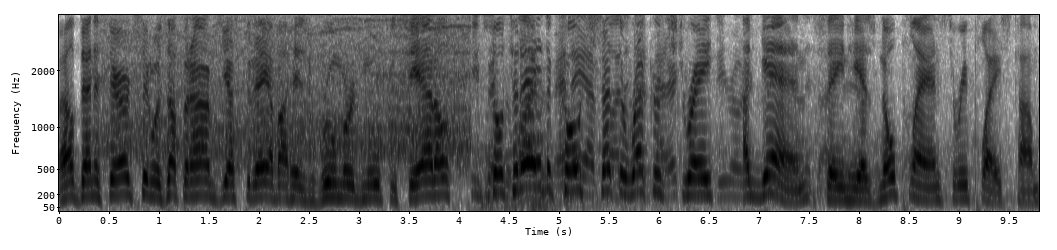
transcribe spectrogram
Well, Dennis Erickson was up in arms yesterday about his rumored move to Seattle. So today, the coach set the record straight again, saying he has no plans to replace Tom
